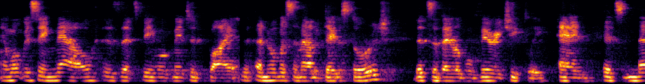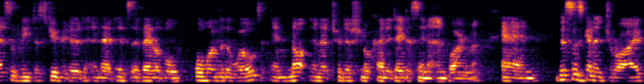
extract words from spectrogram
And what we're seeing now is that's being augmented by an enormous amount of data storage that's available very cheaply and it's massively distributed and that it's available all over the world and not in a traditional kind of data center environment. And this is going to drive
